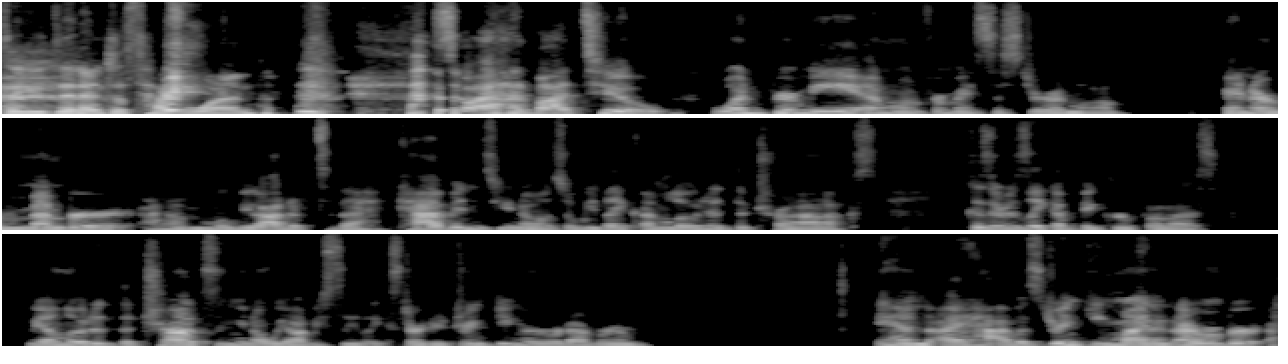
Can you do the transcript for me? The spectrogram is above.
so you didn't just have one. so I had bought two, one for me and one for my sister in law. And I remember um, when we got up to the cabins, you know, so we like unloaded the trucks because there was like a big group of us. We unloaded the trucks and, you know, we obviously like started drinking or whatever. And I, I was drinking mine and I remember I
